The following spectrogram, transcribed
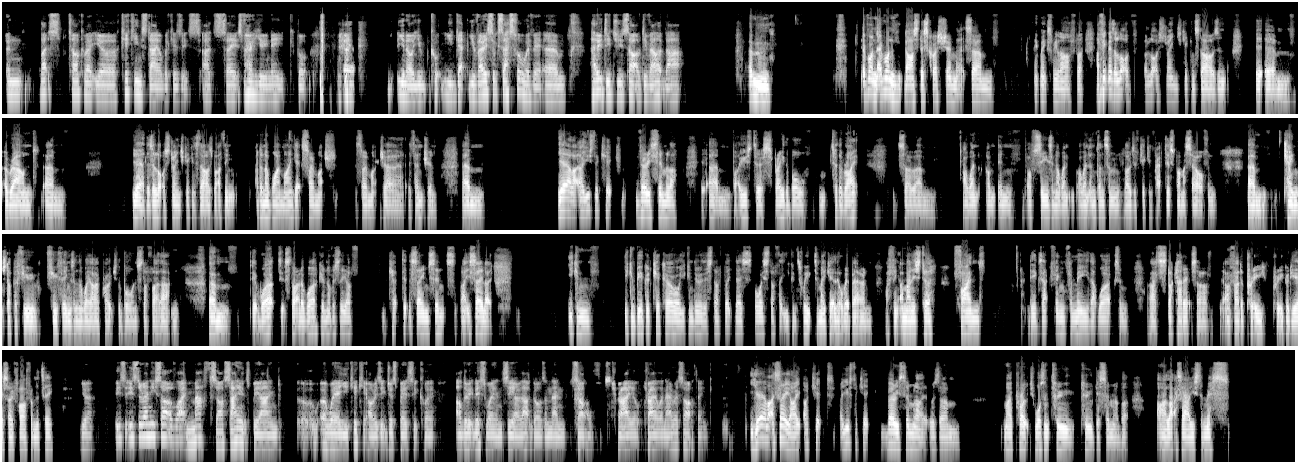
and let's talk about your kicking style because it's I'd say it's very unique, but uh, you know you you get you're very successful with it. Um, how did you sort of develop that? Um, everyone, everyone asks this question. It's um, it makes me laugh, but I think there's a lot of a lot of strange kicking styles and um around. Um, yeah, there's a lot of strange kicking styles, but I think I don't know why mine gets so much so much uh, attention. Um, yeah, like I used to kick very similar, um, but I used to spray the ball to the right so um, I went um, in off season. I went I went and done some loads of kicking practice by myself and um, changed up a few few things in the way I approach the ball and stuff like that. And um, it worked. It started to work, and obviously I've kept it the same since. Like you say, like you can you can be a good kicker or you can do this stuff, but there's always stuff that you can tweak to make it a little bit better. And I think I managed to find the exact thing for me that works, and I stuck at it. So I've I've had a pretty pretty good year so far from the tee. Yeah. Is is there any sort of like maths or science behind a way you kick it, or is it just basically I'll do it this way and see how that goes, and then sort of trial trial and error sort of thing? Yeah, like I say, I I kicked. I used to kick very similar. It was um my approach wasn't too too dissimilar, but I like I say, I used to miss.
